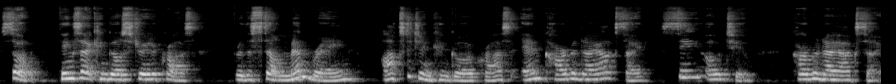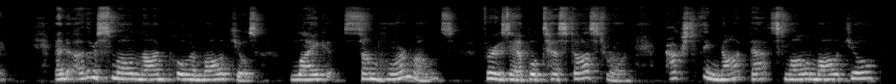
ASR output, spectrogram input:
So things that can go straight across. For the cell membrane, oxygen can go across and carbon dioxide, CO2, carbon dioxide, and other small nonpolar molecules like some hormones for example, testosterone, actually not that small a molecule,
